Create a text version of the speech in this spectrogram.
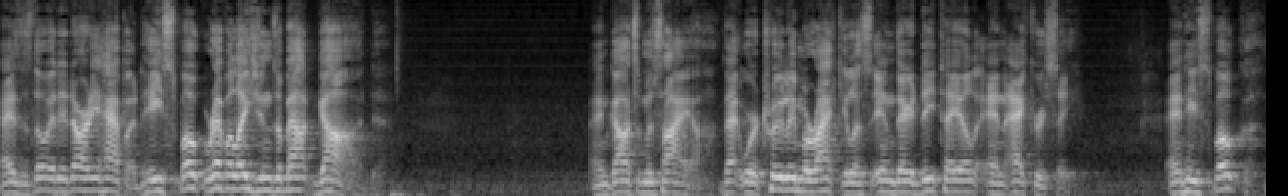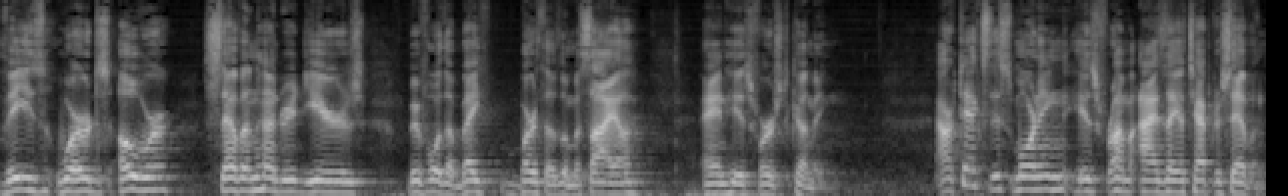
as though it had already happened. He spoke revelations about God and God's Messiah that were truly miraculous in their detail and accuracy. And he spoke these words over 700 years before the birth of the Messiah and his first coming. Our text this morning is from Isaiah chapter 7.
